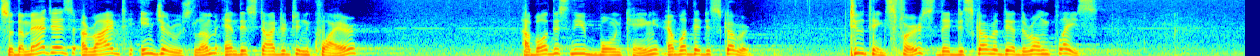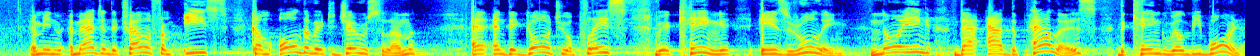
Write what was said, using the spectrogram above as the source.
So, the Magi's arrived in Jerusalem and they started to inquire about this newborn king and what they discovered. Two things. First, they discovered they're the wrong place. I mean, imagine they travel from east, come all the way to Jerusalem, and, and, they go to a place where king is ruling, knowing that at the palace the king will be born.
